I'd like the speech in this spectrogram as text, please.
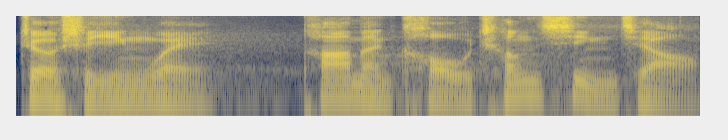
这是因为他们口称信教，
